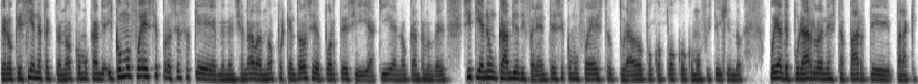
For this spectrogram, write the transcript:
pero que sí, en efecto, ¿no? ¿Cómo cambia? ¿Y cómo fue ese proceso que me mencionabas, ¿no? Porque en todos y deportes y aquí No Cantan los Gallos, sí tiene un cambio diferente, ese cómo fue estructurado poco a poco, cómo fuiste diciendo, voy a depurarlo en esta parte para que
